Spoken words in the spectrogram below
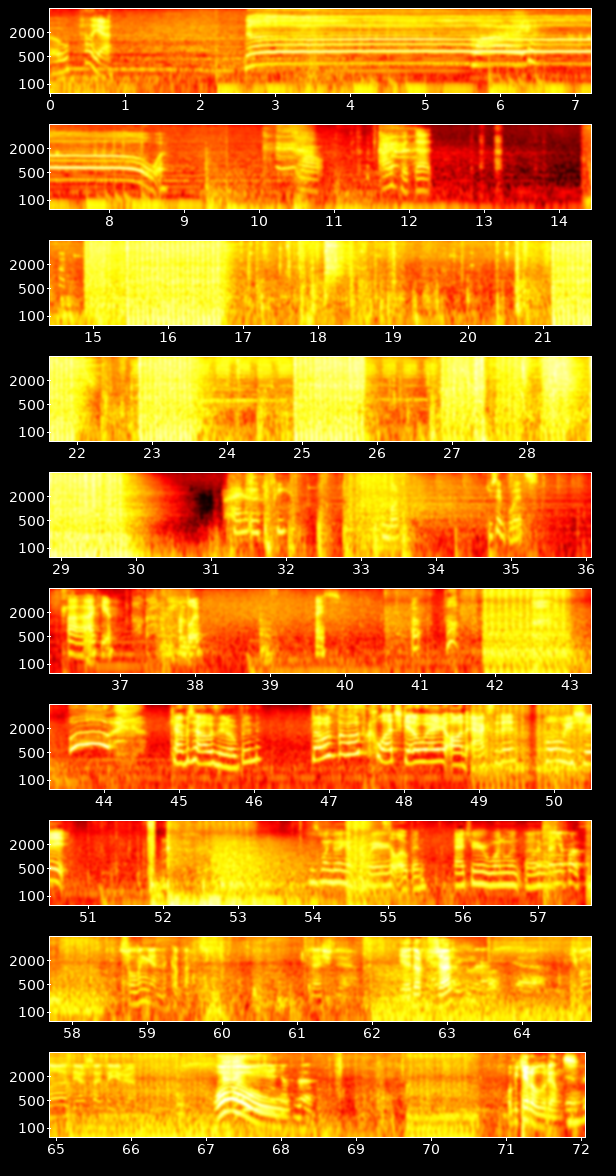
Oh, hell yeah. No! I that. Ten HP. I'm blue. Did you say Blitz? Uh, IQ. Oh god, okay. I'm blue. Nice. Capital was in open. That was the most clutch getaway on accident. Holy shit. There's one going up square. Still open. Atcher, one was another one. Solun geldi kapı. Flashlıyor. C4 güzel. Hibana diğer site'e giriyor. Oo! O bir kere olur yalnız.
